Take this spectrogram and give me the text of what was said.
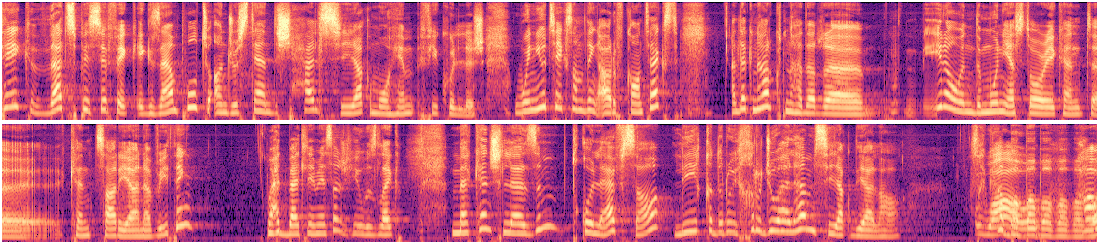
take that specific example to understand شحال السياق مهم في كلش when you take something out of context هذاك النهار كنت نهضر يو نو ان ذا مونيا ستوري كانت آه، كانت صارية ان everything. واحد بعث لي ميساج هي واز لايك ما كانش لازم تقول عفسة اللي يقدروا يخرجوها لها من السياق ديالها. It's like, Wow. How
